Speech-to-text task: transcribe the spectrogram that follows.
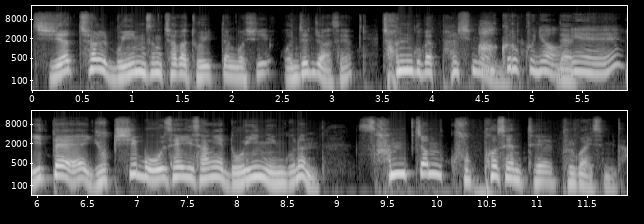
지하철 무임승차가 도입된 것이 언제인 줄 아세요? 1980년입니다. 아, 그렇군요. 네. 예. 이때 65세 이상의 노인 인구는 3.9%에 불과했습니다.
